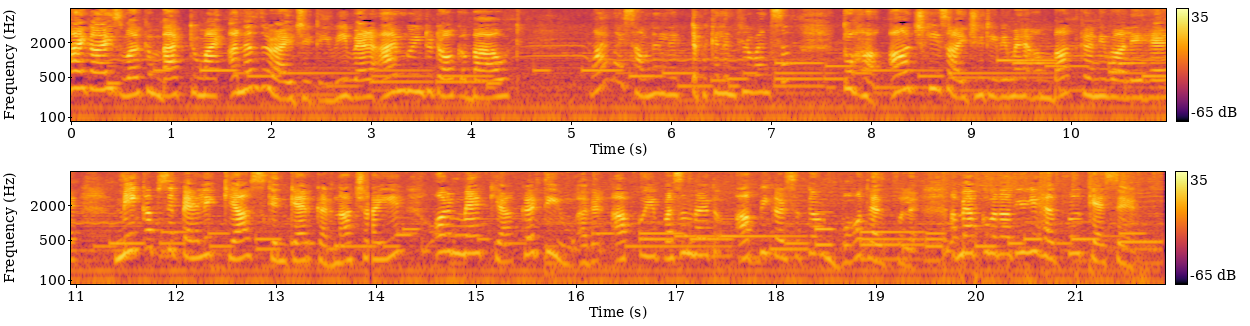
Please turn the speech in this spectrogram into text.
Hi guys, welcome back to my another IGTV where I'm going to talk about why am I sounding like typical influencer? तो हाँ आज की इस IGTV में हम बात करने वाले हैं मेकअप से पहले क्या स्किन केयर करना चाहिए और मैं क्या करती हूँ। अगर आपको ये पसंद आए तो आप भी कर सकते हो और बहुत हेल्पफुल है। अब मैं आपको बताती हूँ ये हेल्पफुल कैसे है।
